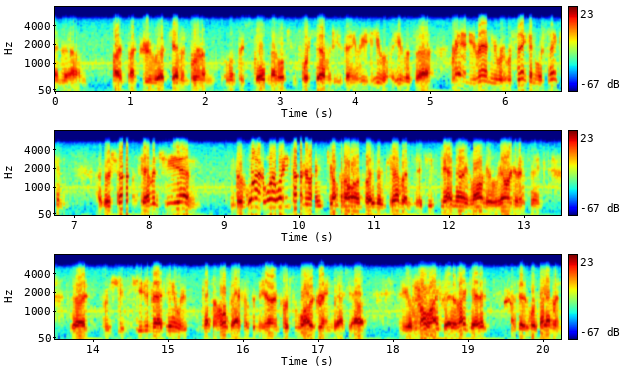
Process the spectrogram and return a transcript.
and um, my, my crew, uh, Kevin Burnham, Olympic gold medalist from 470s, and he, he, he was, uh, Randy, Randy, we're, we're sinking, we're sinking. I go, shut up, Kevin, sheet in. He goes, what, what, what are you talking about? He's jumping all over the place. I said, Kevin, if you stand there any longer, we are going to sink. So I, we she- sheeted back in, we got the hull back up in the air, and of course the water drained back out. And he goes, oh, I get it, I get it. I said, well, Kevin,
